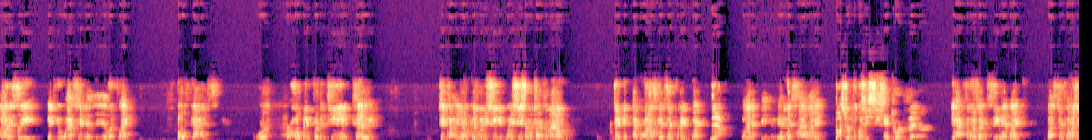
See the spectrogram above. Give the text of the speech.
honestly, if you watch it, it, it looked like both guys were hoping for the team to to co- you know because when you see when you see someone charge the mound, they, everyone else gets in pretty quick. Yeah, But in this highlight, Buster Posey stood there. yeah, for those who haven't seen it, like Buster Posey,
